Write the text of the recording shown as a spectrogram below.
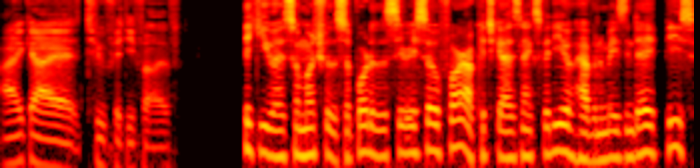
I got 255. Thank you guys so much for the support of the series so far. I'll catch you guys next video. Have an amazing day. Peace.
